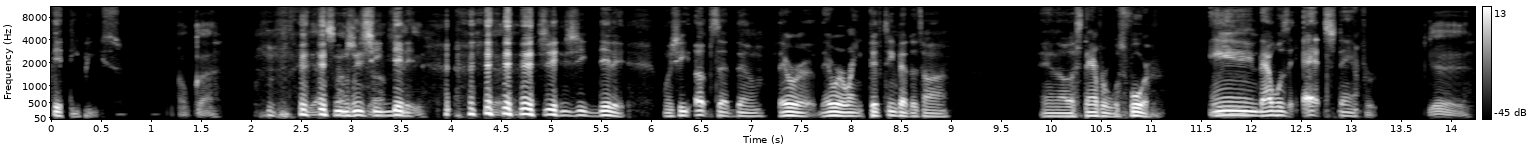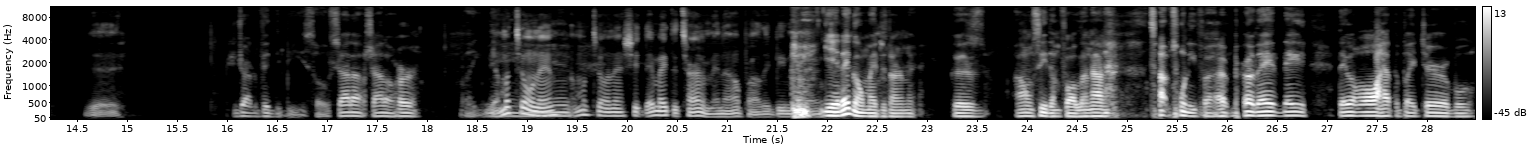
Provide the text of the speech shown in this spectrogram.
fifty piece. Okay. Yeah, when she did it. 50. she she did it when she upset them. They were they were ranked 15th at the time, and uh, Stanford was 4th Mhm. And that was at Stanford. Yeah. Yeah. She dropped a 50 B. So shout out, shout out her. Like Yeah, I'm gonna tune in. man. I'm gonna tune in. Shit, they make the tournament. I'll probably be yeah, they gonna make the tournament because I don't see them falling out of top 25, bro. They they they will all have to play terrible.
